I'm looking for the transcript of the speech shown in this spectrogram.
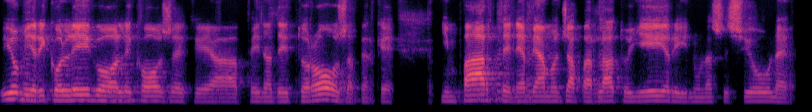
Io mi ricollego alle cose che ha appena detto Rosa perché in parte ne abbiamo già parlato ieri in una sessione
